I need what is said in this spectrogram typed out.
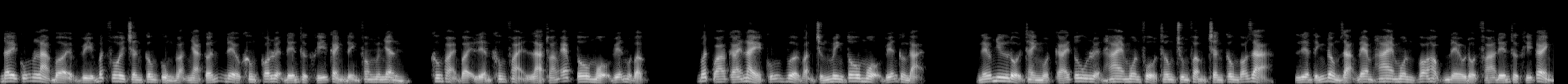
đây cũng là bởi vì bất phôi chân công cùng đoạn nhạc ấn đều không có luyện đến thực khí cảnh đỉnh phong nguyên nhân, không phải vậy liền không phải là thoáng ép tô mộ viễn một bậc. Bất quá cái này cũng vừa vặn chứng minh tô mộ viễn cường đại. Nếu như đổi thành một cái tu luyện hai môn phổ thông trung phẩm chân công võ giả, liền tính đồng dạng đem hai môn võ học đều đột phá đến thực khí cảnh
